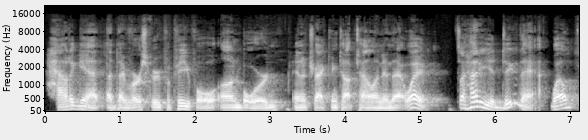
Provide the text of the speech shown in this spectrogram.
how to get a diverse group of people on board and attracting top talent in that way. So how do you do that? Well,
